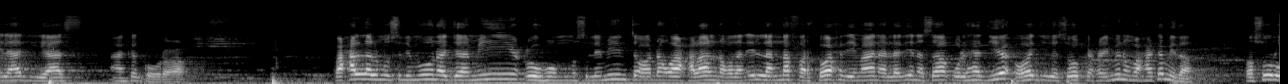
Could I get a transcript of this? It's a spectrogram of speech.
ilaa hadyigaas aan ka gowraco. Faxalla lmuslimuuna jamiicuhum muslimiinta oo dhan waa xalaal noqdeen ila nafar kooxdii maan aladiina saaquu lhadya oo hadyiga soo kaxay minhum waxaa ka mid ah rasuulu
